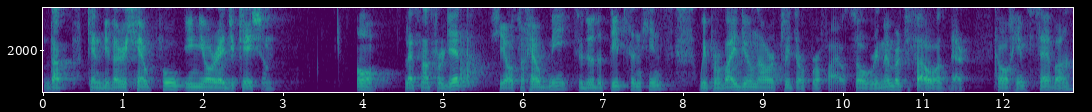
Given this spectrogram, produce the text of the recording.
that can be very helpful in your education. Oh, Let's not forget, he also helped me to do the tips and hints we provide you on our Twitter profile, so remember to follow us there. Call him Seva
